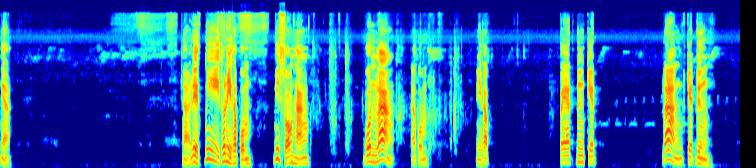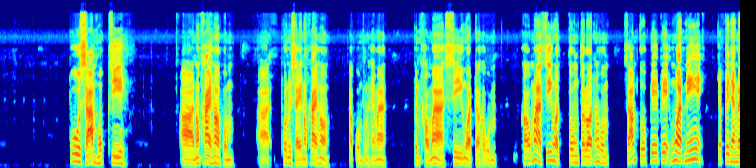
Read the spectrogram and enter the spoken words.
เนี่ยอ่าเลขมีเท่านี้ครับ ผม มีสองหาง บนล่างนะครับผม นี่ครับแปดหนึ่งเจ็ดล่างเจ็ดหนึ่งปูสามหกสี่อ่าน้องค่ายห้าผม อ่า พ่นวิสัยน้องค่ายห้อครับ ผมเพิ่งให้มาเพิ่นเขามาซีงวดแล้วครับผม เขามาซีงวดตรงตลอดครับผมสามตัวเป๊ะๆงวดนี้ จะเป็นอย่างไร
